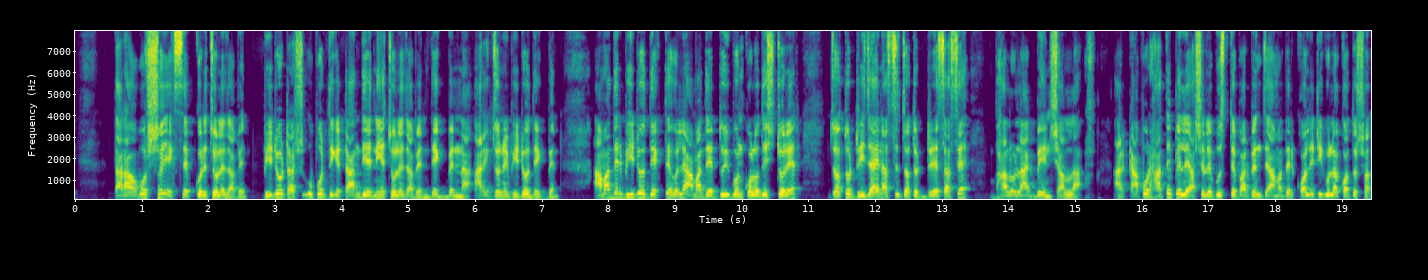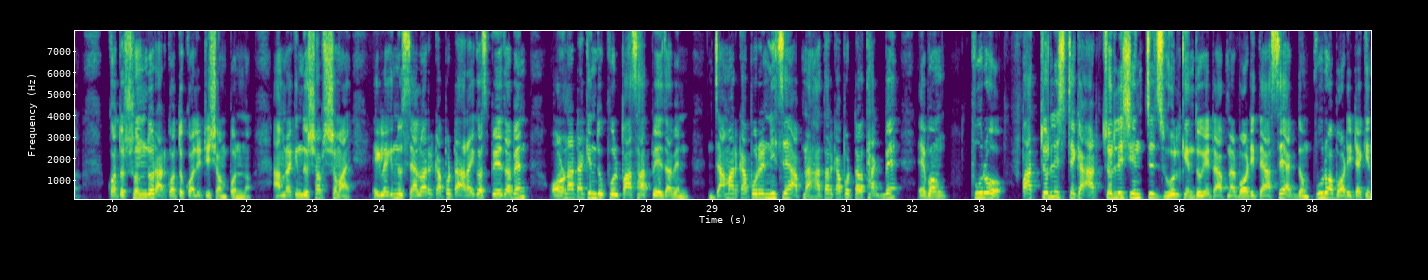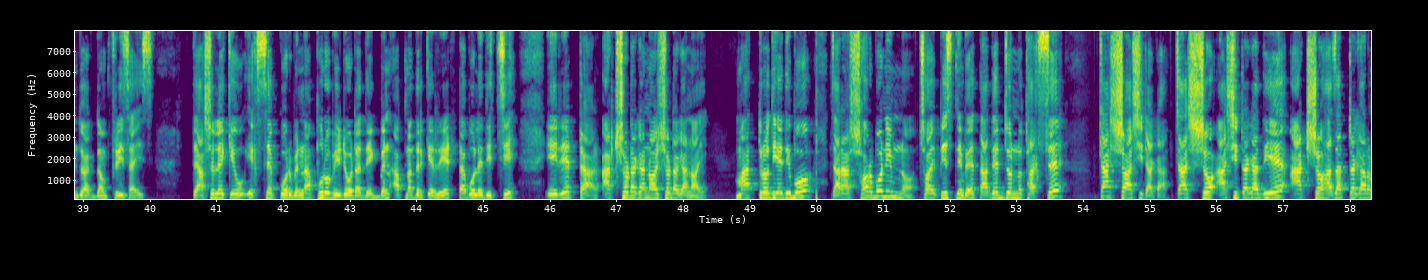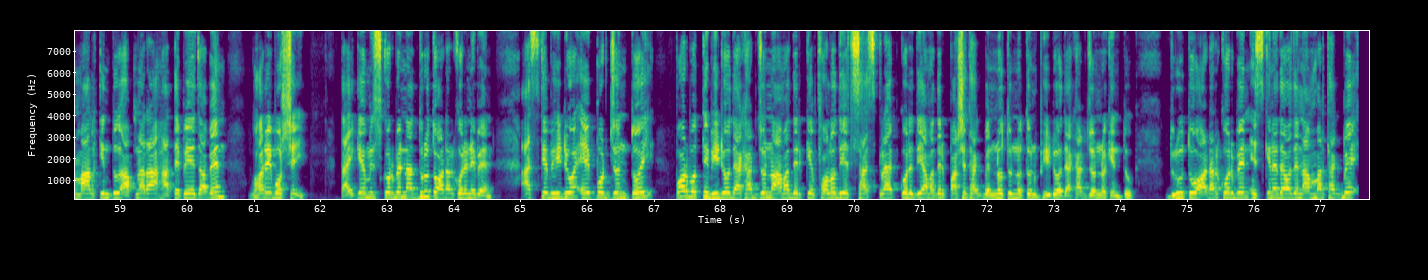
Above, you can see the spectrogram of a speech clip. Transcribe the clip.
তারা অবশ্যই অ্যাকসেপ্ট করে চলে যাবেন। ভিডিওটা উপর দিকে টান দিয়ে নিয়ে চলে যাবেন, দেখবেন না, আরেকজনের ভিডিও দেখবেন। আমাদের ভিডিও দেখতে হলে আমাদের দুই বোন কলদ স্টোরের যত ডিজাইন আছে, যত ড্রেস আছে, ভালো লাগবে ইনশাল্লাহ। আর কাপড় হাতে পেলে আসলে বুঝতে পারবেন যে আমাদের কোয়ালিটিগুলো কত কত সুন্দর আর কত কোয়ালিটি সম্পন্ন। আমরা কিন্তু সব সময় এগুলা কিন্তু সালোয়ারের কাপড়টা আড়াই গজ পেয়ে যাবেন, ওড়নাটা কিন্তু ফুল পাঁচ হাত পেয়ে যাবেন। জামার কাপড়ের নিচে আপনার হাতার কাপড়টাও থাকবে এবং পুরো পাঁচচল্লিশ থেকে আটচল্লিশ ইঞ্চি ঝুল কিন্তু এটা আপনার বডিতে আছে, একদম পুরো বডিটা কিন্তু একদম ফ্রি সাইজ তো আসলে কেউ একসেপ্ট করবেন না, পুরো ভিডিওটা দেখবেন। আপনাদেরকে রেটটা বলে দিচ্ছি। এই রেটটা আটশো টাকা, নয়শো টাকা নয়। মাত্র দিয়ে দিব, যারা সর্বনিম্ন ছয় পিস নেবে, তাদের জন্য থাকছে চারশো আশি টাকা। চারশো আশি টাকা দিয়ে আটশো হাজার টাকার মাল কিন্তু আপনারা হাতে পেয়ে যাবেন ঘরে বসেই। তাই কেউ মিস করবেন না, দ্রুত অর্ডার করে নেবেন। আজকে ভিডিও এই পর্যন্তই। পরবর্তী ভিডিও দেখার জন্য আমাদেরকে ফলো দিয়ে সাবস্ক্রাইব করে দিয়ে আমাদের পাশে থাকবেন নতুন নতুন ভিডিও দেখার জন্য কিন্তু। দ্রুত অর্ডার করবেন স্ক্রিনে দেওয়া যে নাম্বার থাকবে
